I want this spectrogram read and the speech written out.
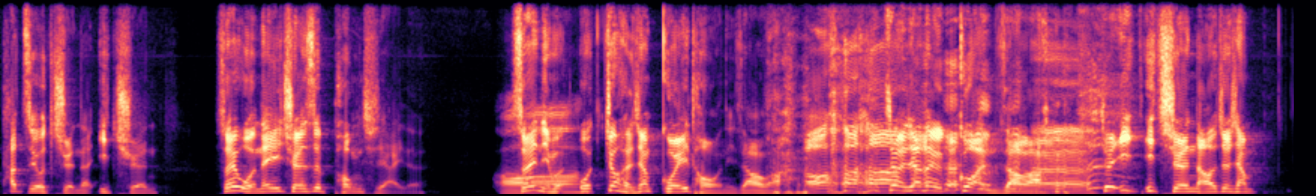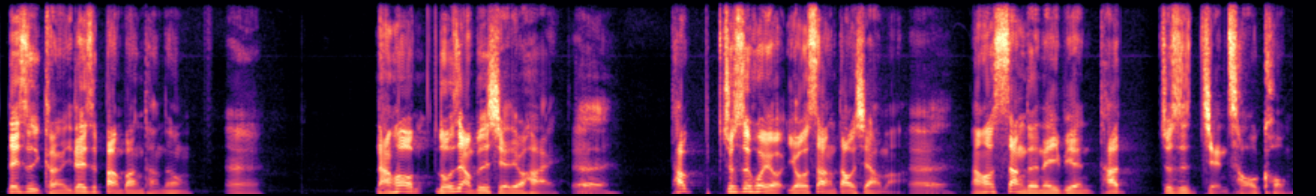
它只有卷那一圈，所以我那一圈是蓬起来的，所以你们我就很像龟头，你知道吗？哦，就很像那个罐，你知道吗？就一一圈，然后就像。类似可能类似棒棒糖那种，嗯，然后罗志祥不是斜刘海，对，他就是会有由上到下嘛，嗯，然后上的那一边他就是剪超空，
